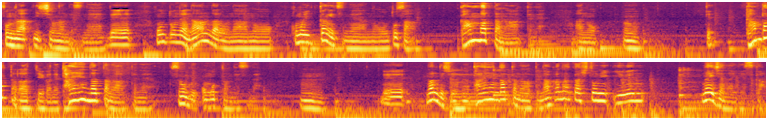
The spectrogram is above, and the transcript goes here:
そんな日常なんですね。で本当ね何だろうなあのこの1ヶ月ねあのお父さん頑張ったなってねあのうん。で頑張ったなっていうかね大変だったなってねすごく思ったんですね。うん。で何でしょうね大変だったなってなかなか人に言えないじゃないですか。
